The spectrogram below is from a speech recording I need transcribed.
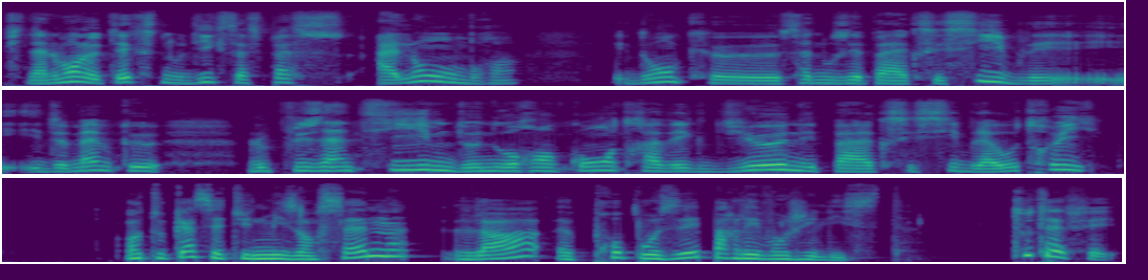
Finalement, le texte nous dit que ça se passe à l'ombre. Et donc, euh, ça nous est pas accessible. Et, de même que le plus intime de nos rencontres avec Dieu n'est pas accessible à autrui. En tout cas, c'est une mise en scène, là, euh, proposée par l'évangéliste. Tout à fait.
